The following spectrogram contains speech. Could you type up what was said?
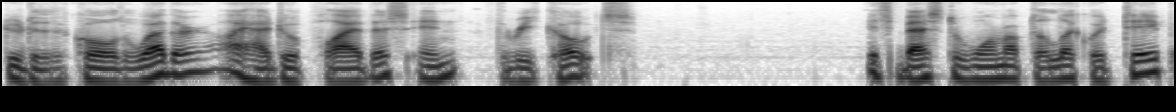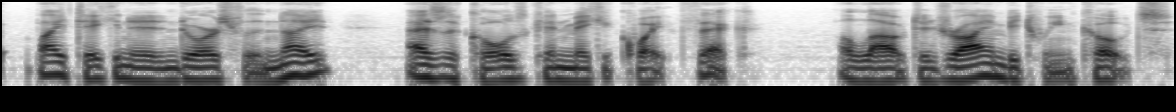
Due to the cold weather, I had to apply this in three coats. It's best to warm up the liquid tape by taking it indoors for the night, as the cold can make it quite thick. Allow it to dry in between coats.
